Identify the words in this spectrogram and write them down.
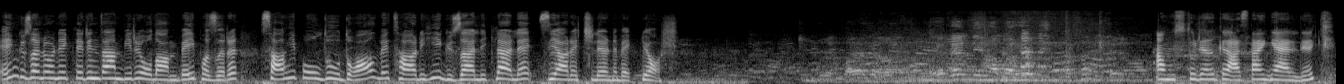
en güzel örneklerinden biri olan Beypazarı, sahip olduğu doğal ve tarihi güzelliklerle ziyaretçilerini bekliyor. Avusturya Graz'dan geldik.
